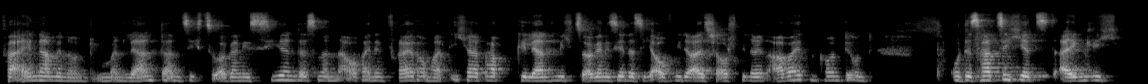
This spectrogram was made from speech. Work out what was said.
vereinnahmen und man lernt dann, sich zu organisieren, dass man auch einen Freiraum hat. Ich habe hab gelernt, mich zu organisieren, dass ich auch wieder als Schauspielerin arbeiten konnte und, und das hat sich jetzt eigentlich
